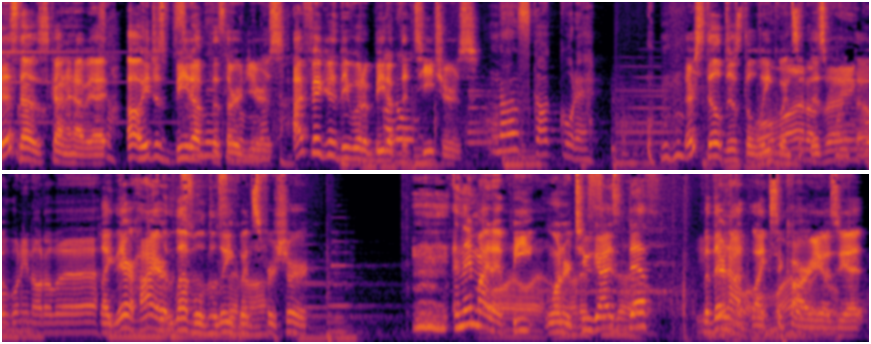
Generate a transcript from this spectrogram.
This does kind of have it. Oh, he just beat up the third years. I figured he would have beat up the teachers. They're still just delinquents at this point, though. Like, they're higher level delinquents for sure. and they might have beat one or two guys to death, but they're not like Sicarios yet.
